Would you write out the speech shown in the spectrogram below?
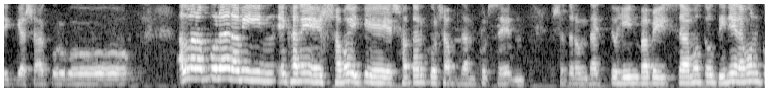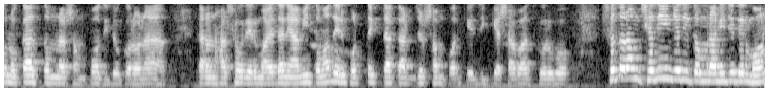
জিজ্ঞাসা করব। আল্লাহ রাব্বুল আলামিন এখানে সবাইকে সতর্ক, সাবধান করছেন। সুতরাং দায়িত্বহীনভাবে ইচ্ছা মতো দিনের এমন কোনো কাজ তোমরা সম্পাদিত করো না। কারণ হাসরের ময়দানে আমি তোমাদের প্রত্যেকটা কার্য সম্পর্কে জিজ্ঞাসাবাদ করব। সুতরাং সেদিন যদি তোমরা নিজেদের মন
